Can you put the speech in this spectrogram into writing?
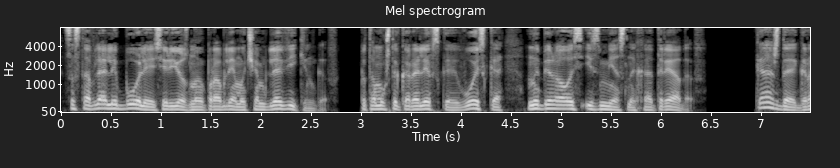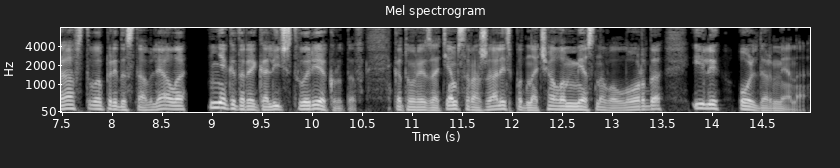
составляли более серьезную проблему, чем для викингов, потому что королевское войско набиралось из местных отрядов. Каждое графство предоставляло некоторое количество рекрутов, которые затем сражались под началом местного лорда или ольдермена.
